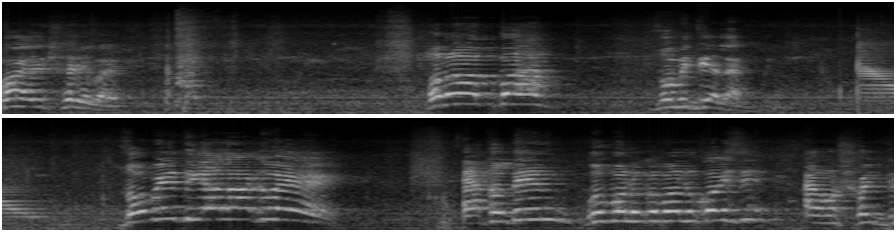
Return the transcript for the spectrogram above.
ভাই সরে ভাই। শোনো আব্বা জমি দিয়া লাগবে। জমি দিয়া লাগবে। এতদিন গোপন গোপন কইছি এখন সহ্য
